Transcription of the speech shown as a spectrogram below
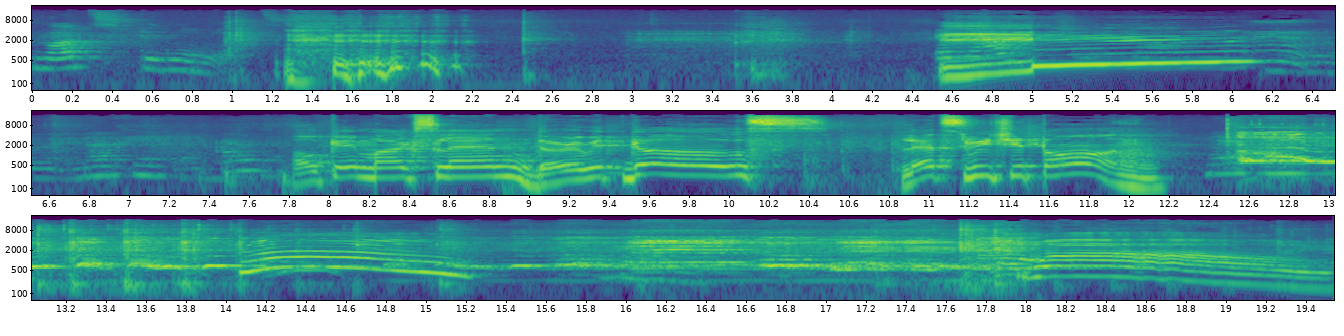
Not spinning it. Eee. Mm, Okay, Marxlen, there it goes. Let's switch it on. Wow! Wow!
